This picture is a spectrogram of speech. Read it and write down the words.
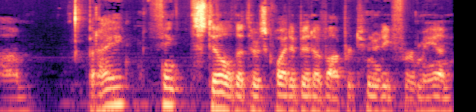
Um, but I think still that there's quite a bit of opportunity for man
